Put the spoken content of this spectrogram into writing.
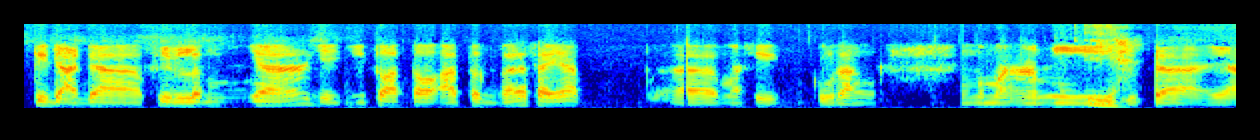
tidak ada filmnya kayak gitu atau atau gimana saya eh, masih kurang memahami Iya. juga ya.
